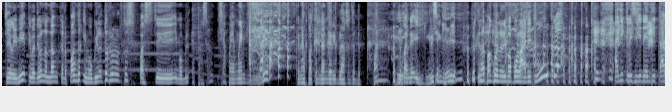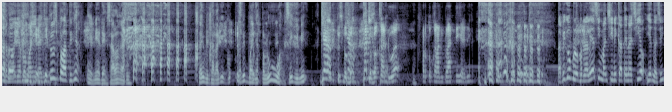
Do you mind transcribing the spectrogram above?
Cil ini tiba-tiba nendang ke depan tek Immobile terus pas si Immobile eh perasaan siapa yang main gini ya? Kenapa tendang dari belakang ke depan? Bukannya Inggris yang gini ya? Terus kenapa gua nerima bolanya juga? Anjing krisis identitas semuanya pemain anjing. Terus pelatihnya, eh ini ada yang salah gak sih? Tapi bentar lagi, gua, tapi banyak peluang sih gini. Gerard, Terus babak, kan babak kedua pertukaran pelatih aja. Tapi gue belum pernah lihat sih Mancini Catenaccio, ya gak sih?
